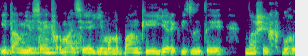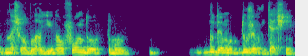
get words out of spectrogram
І там є вся інформація, є монобанки, є реквізити наших нашого благодійного фонду. Тому будемо дуже вдячні.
